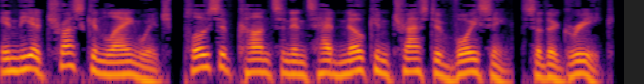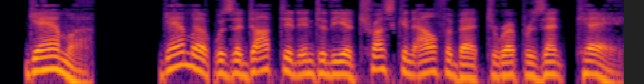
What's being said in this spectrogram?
In the Etruscan language, plosive consonants had no contrastive voicing, so the Greek gamma, gamma was adopted into the Etruscan alphabet to represent k.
